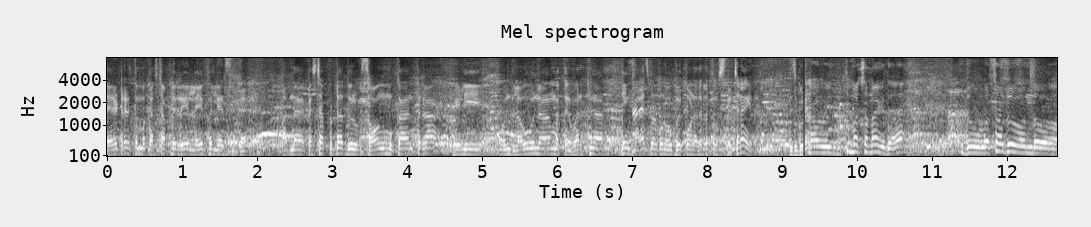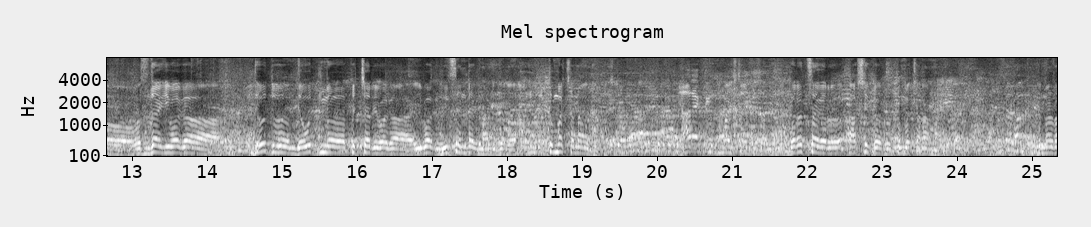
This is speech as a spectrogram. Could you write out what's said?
ಡೈರೆಕ್ಟರ್ ತುಂಬ ಕಷ್ಟಪಟ್ಟಿರೋ ರಿಯಲ್ ಲೈಫಲ್ಲಿ ಅನಿಸುತ್ತೆ. ಅದನ್ನ ಕಷ್ಟಪಟ್ಟದ್ದು ಸಾಂಗ್ ಮುಖಾಂತರ ಹೇಳಿ ಒಂದು ಲವ್ನ ಮತ್ತು ವರ್ಕ್ನ ಹಿಂಗೆ ಬ್ಯಾಲೆನ್ಸ್ ಮಾಡ್ಕೊಂಡು ಹೋಗ್ಬೇಕು ಅನ್ನೋದರ ತೋರಿಸ್ತದೆ. ಚೆನ್ನಾಗಿದೆ. ಇಟ್ಸ್ ಗುಡ್ ನಾವು ತುಂಬ ಚೆನ್ನಾಗಿದೆ. ಇದು ಹೊಸದು ಒಂದು ಹೊಸದಾಗಿ ಇವಾಗ ದೇವ್ದ ದೇವ್ದ ಪಿಕ್ಚರ್ ಇವಾಗ ಇವಾಗ ರೀಸೆಂಟಾಗಿ ಮಾಡಿದ್ದಾರೆ. ತುಂಬ ಚೆನ್ನಾಗಿದೆ ಯಾರು ಆ್ಯಕ್ಟಿಂಗ್ ತುಂಬ ಇಷ್ಟ ಆಯ್ತು ಸರ್? ಭರತ್ ಸಾಗರ್ ಆಶಿಕ್ ಅವರು ತುಂಬ ಚೆನ್ನಾಗಿ ಮಾಡಿದ್ದಾರೆ ಕನ್ನಡ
